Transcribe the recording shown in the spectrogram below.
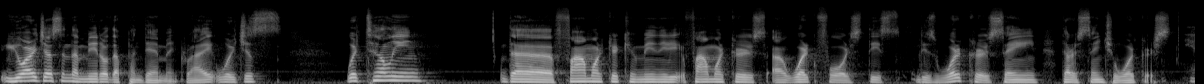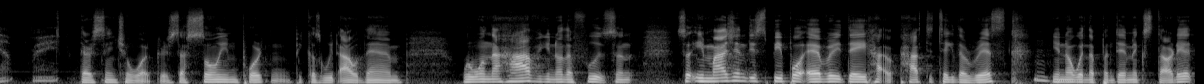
you are just in the middle of the pandemic, right? We're just we're telling the farm worker community, farm workers uh, workforce, these these workers saying they're essential workers Yeah. Right. they're essential workers. That's so important because without them, we will not have you know the food. So, so imagine these people every day have, have to take the risk. You know when the pandemic started,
